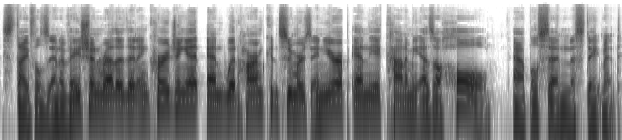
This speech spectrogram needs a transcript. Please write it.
stifles innovation rather than encouraging it and would harm consumers in Europe and the economy as a whole. Apple said in a statement.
